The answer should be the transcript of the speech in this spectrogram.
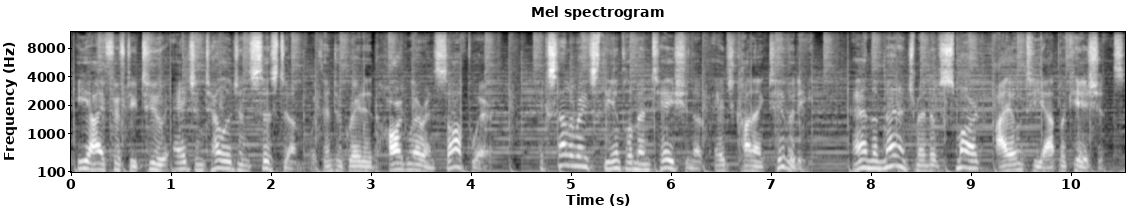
EI52 Edge Intelligence System with integrated hardware and software accelerates the implementation of edge connectivity and the management of smart IoT applications.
